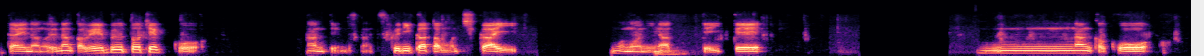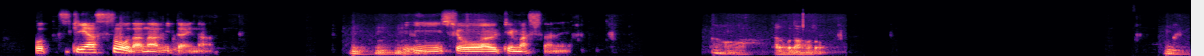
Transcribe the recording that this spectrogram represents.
みたいなので、なんかウェブと結構、なんていうんですかね、作り方も近いものになっていて、うーん、なんかこう、とっつきやすそうだな、みたいな印象は受けましたね。ああ、なるほど、なるほど。うん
